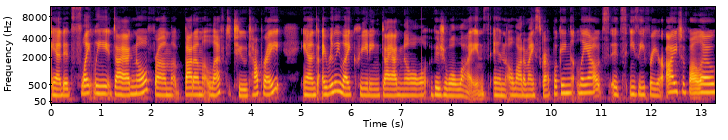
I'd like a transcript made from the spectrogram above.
and it's slightly diagonal from bottom left to top right. And I really like creating diagonal visual lines in a lot of my scrapbooking layouts. It's easy for your eye to follow,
